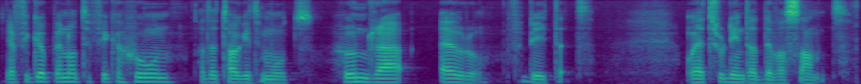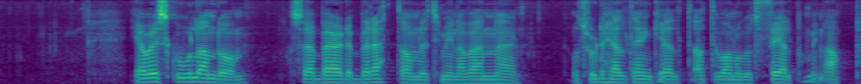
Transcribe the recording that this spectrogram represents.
Jag fick upp en notifikation att jag tagit emot 100 euro för bitet. Och jag trodde inte att det var sant. Jag var i skolan då, så jag började berätta om det till mina vänner och trodde helt enkelt att det var något fel på min app.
